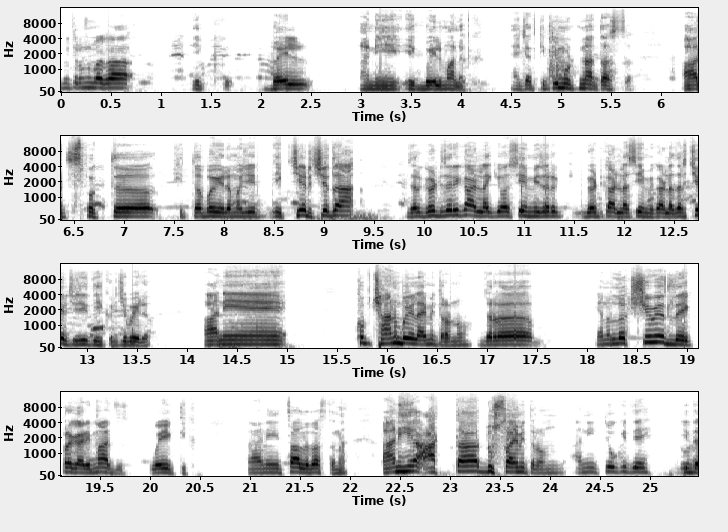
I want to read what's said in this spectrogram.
मित्रांनो बघा एक बैल आणि एक बैल मालक यांच्यात किती मोठं नातं असतं. आज फक्त इथं बैल म्हणजे एक चर्चेचा जर गट जरी काढला किंवा सेमी जर गट काढला सेमी काढला तर चर्चेची इकडची बैल. आणि खूप छान बैल आहे मित्रांनो. जर यानं लक्ष वेधलं एक प्रकारे माझं वैयक्तिक. आणि चालत असताना. आणि हे आत्ता दुसरा आहे मित्रांनो. आणि तो किती आहे? किती?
